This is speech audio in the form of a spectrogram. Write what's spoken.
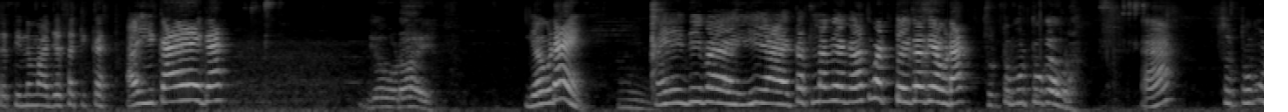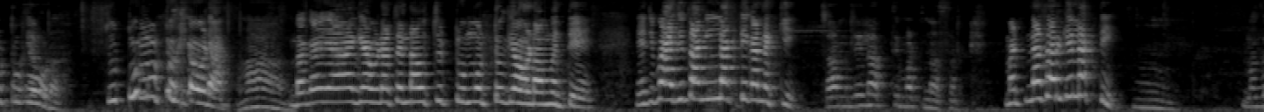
तर तिनं माझ्यासाठी काय आई काय आहे का एवढा आहे. एवढा आहे? म्हणजे बा- ही आ- कसला वेगळाच वाटतोय का एवढा? चुट्टू मुट्टू केवढा? हा चुट्टू मुट्टू केवढा? चुट्टू मोठू घेवडा हा. बघा या घेवडाचं नाव चुट्टू मोठू घेवडा म्हणते. याची भाजी चांगली लागते का नक्की? चांगली लागते मटणासारखी. मटणासारखी लागते. मग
